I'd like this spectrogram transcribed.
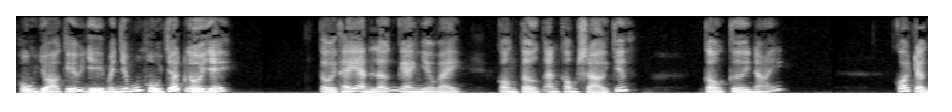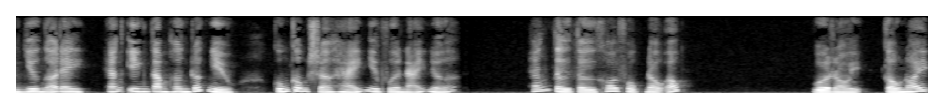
Hụ dọa kiểu gì mà như muốn hù chết người vậy? Tôi thấy anh lớn gan như vậy, còn tưởng anh không sợ chứ. Cậu cười nói. Có Trần Dương ở đây, hắn yên tâm hơn rất nhiều, cũng không sợ hãi như vừa nãy nữa. Hắn từ từ khôi phục đầu óc. Vừa rồi, cậu nói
